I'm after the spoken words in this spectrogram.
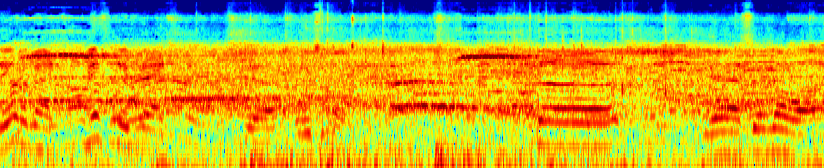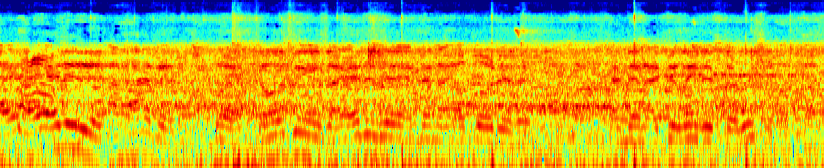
the other one, the other match, yesterday's match. Yeah, which one? The Yeah, so no, I, I edited it. I have it. But the only thing is I edited it and then I uploaded it. And then I deleted the original stuff.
